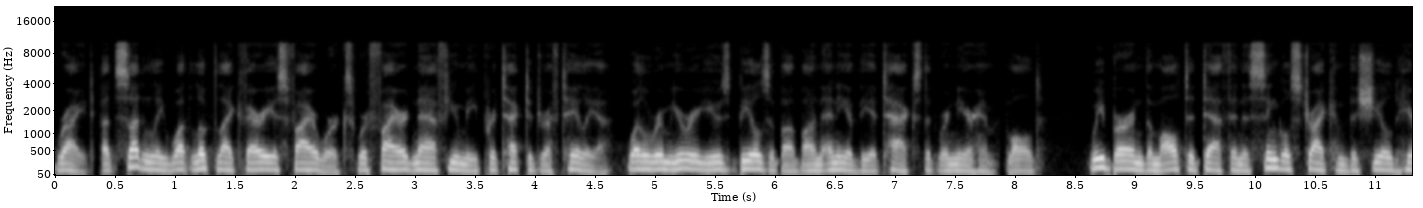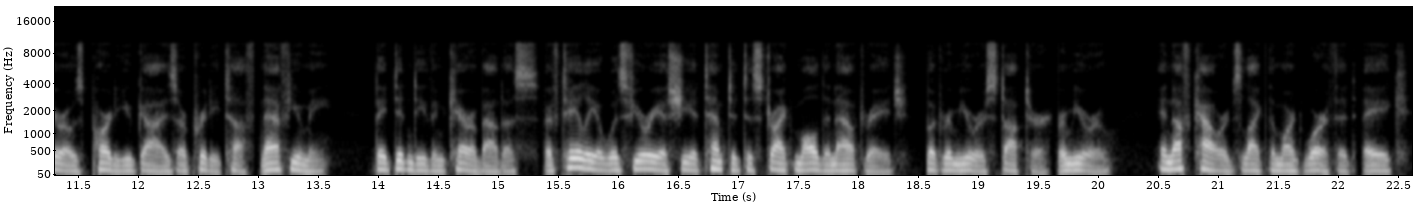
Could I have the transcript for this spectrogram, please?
Right. But suddenly what looked like various fireworks were fired Naofumi protected Raphtalia, while Rimuru used Beelzebub on any of the attacks that were near him. Mold. We burned them all to death in a single strike him the shield heroes party you guys are pretty tough. Naofumi. They didn't even care about us. Raphtalia was furious she attempted to strike Mauld in outrage, but Rimuru stopped her. Rimuru. Enough cowards like them aren't worth it. Ache.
